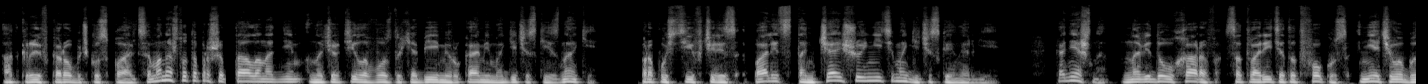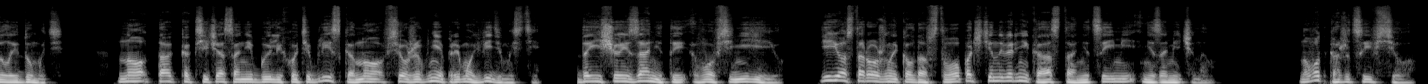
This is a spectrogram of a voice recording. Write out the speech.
Открыв коробочку с пальцем, она что-то прошептала над ним, начертила в воздухе обеими руками магические знаки, пропустив через палец тончайшую нить магической энергии. Конечно, на виду у Харов сотворить этот фокус нечего было и думать. Но так как сейчас они были хоть и близко, но все же вне прямой видимости, да еще и заняты вовсе не ею, ее осторожное колдовство почти наверняка останется ими незамеченным. Но вот, кажется, и все.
